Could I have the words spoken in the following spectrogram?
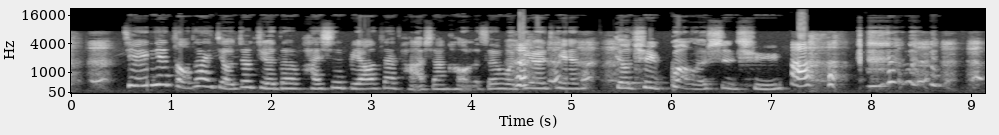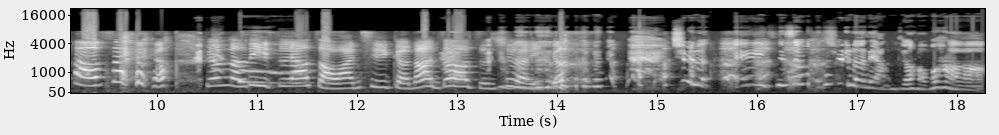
前一天走太久，就觉得还是不要再爬山好了，所以我第二天就去逛了市区。好，好废啊！原本立志要走完七个，然后你最后只去了一个，去了哎，其实我去了两个，好不好？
